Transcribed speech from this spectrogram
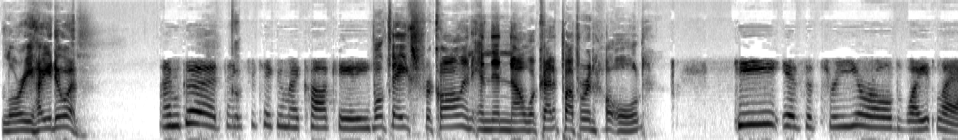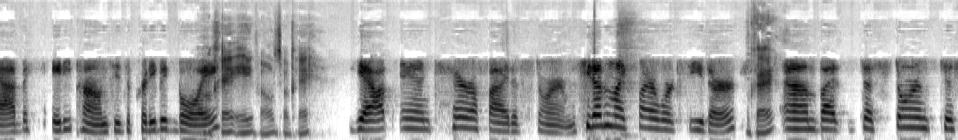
Lori, how you doing? I'm good. Thanks for taking my call, Katie. Well, thanks for calling. And then now, what kind of pupper and how old? He is a three-year-old white lab, 80 pounds. He's a pretty big boy. Okay, 80 pounds. Okay. Yep, and terrified of storms. He doesn't like fireworks either. Okay. Um, but the storms just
